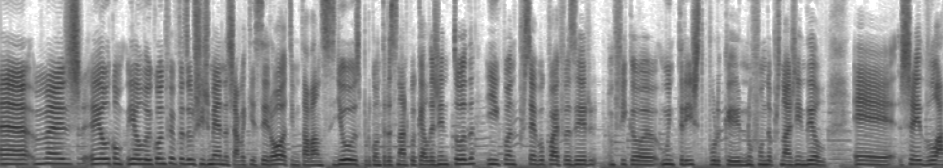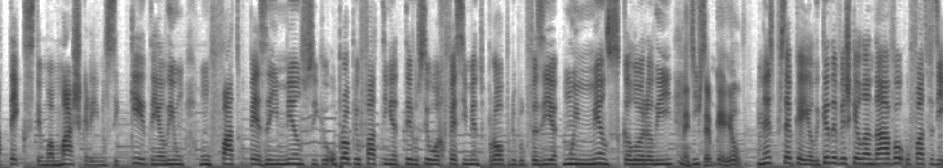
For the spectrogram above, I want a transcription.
Ah, mas ele, ele, quando foi fazer o X-Men, achava que ia ser ótimo, estava ansioso por contracenar com aquela gente toda. E quando percebe o que vai fazer, fica muito triste, porque no fundo a personagem dele é cheia de látex, tem uma máscara e não sei o quê, tem ali um, um fato que pesa imenso e que o próprio fato tinha de ter o seu arrefecimento próprio, porque fazia um imenso calor ali. Nem se E percebe que é ele. nem se percebe que é ele. E cada vez que ele andava, o fato fazia.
